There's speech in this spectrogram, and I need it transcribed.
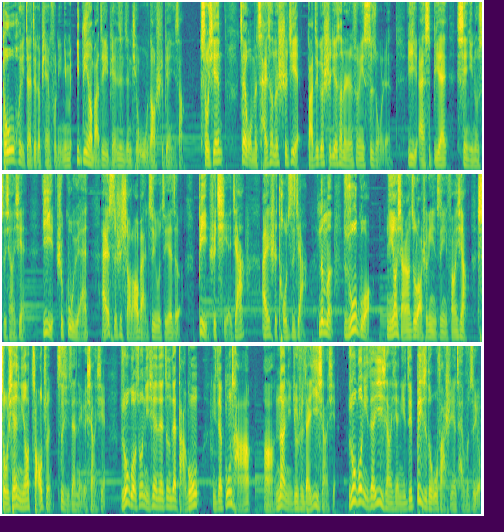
都会在这个篇幅里。你们一定要把这一篇认真听五到十遍以上。首先，在我们财商的世界，把这个世界上的人分为四种人：E S B I 现金流四象限，E 是雇员，S 是小老板、自由职业者，B 是企业家，I 是投资家。那么，如果你要想让周老师给你指引方向，首先你要找准自己在哪个象限。如果说你现在正在打工，你在工厂啊，那你就是在 E 象限。如果你在 E 象限，你这辈子都无法实现财富自由，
